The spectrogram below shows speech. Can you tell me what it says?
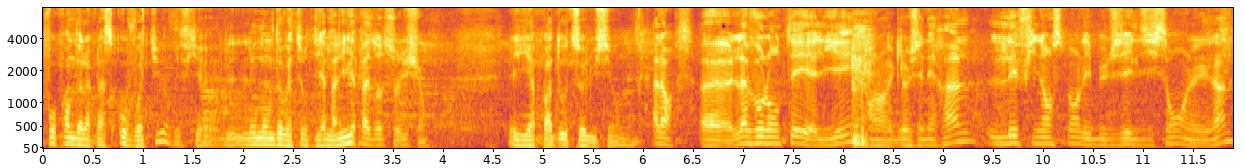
faut prendre de la place aux voitures, parce que le nombre de voitures Il n'y a, pas- il diminue y a pas d'autre solution. Et il n'y a pas d'autre solution. Alors, euh, la volonté, est, en règle générale. Les financements, les budgets, ils y sont, en règle générale.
